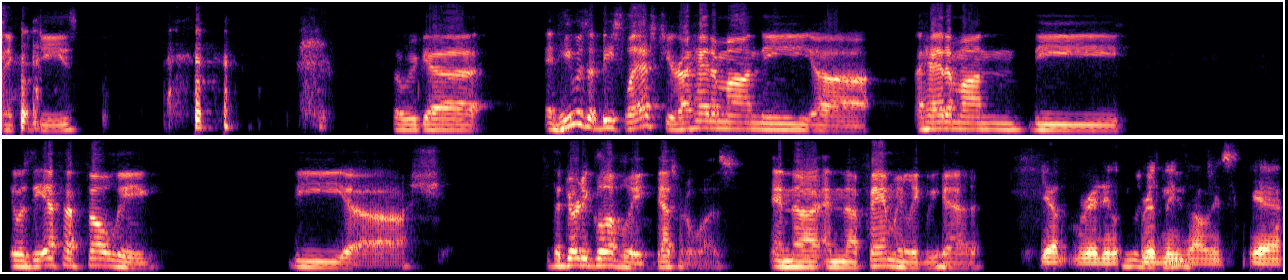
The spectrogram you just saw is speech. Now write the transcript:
You, D's. so we got, and he was a beast last year. I had him on the, uh, I had him on the, it was the FFL league, the uh, the Dirty Glove league. That's what it was, and uh, and the family league we had. Yep, Ridley, Ridley's always yeah,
